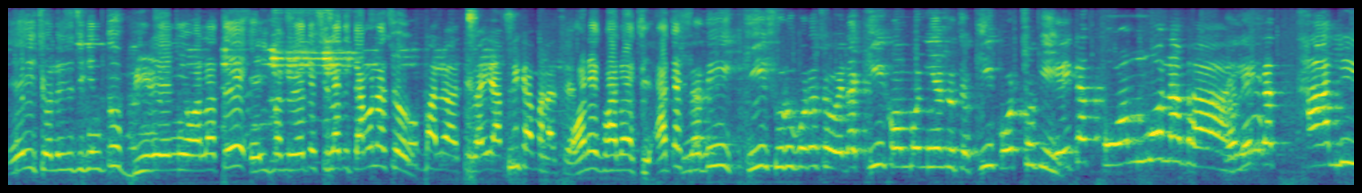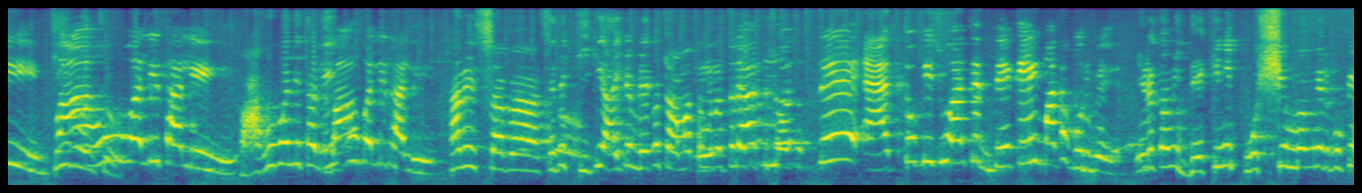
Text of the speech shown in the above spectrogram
এই চলে এসেছি কিন্তু বিরিয়ানিওয়ালাতে। এই পাশে রয়েছে। শিলাদি কেমন আছো? খুব ভালো আছি ভাই। আপনি কেমন আছেন? অনেক ভালো আছি। আচ্ছা শিলাদি কি শুরু করেছ? এটা কি কম্বো নিয়ে এসেছ? কি করছ কি? এটা কম্বো না ভাই। তাহলে? এটা থালি। বলছো? বাহুবলি থালি। বাহুবলী থালি? বাহুবলি থালি। আরে সাবাস সেটা কি কি আইটেম রেখেছো আমার তো মনে হচ্ছে না এটার এটা সব- মধ্যে এত কিছু আছে দেখলেই মাথা ঘুরবে। এটা তো আমি দেখিনি পশ্চিমবঙ্গের বুকে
